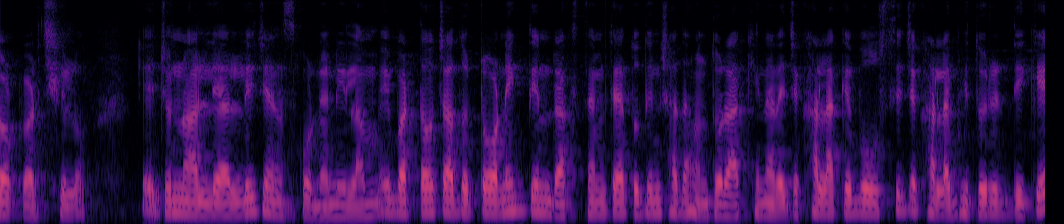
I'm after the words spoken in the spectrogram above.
দরকার ছিল। এই জন্য আর্লি আর্লি চেঞ্জ করে নিলাম। এবারটাও চাদরটা অনেক দিন রাখছি, আমি তো এতদিন সাধারণত রাখি না। আর এই যে খালাকে বলছি যে, খালা, ভিতরের দিকে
